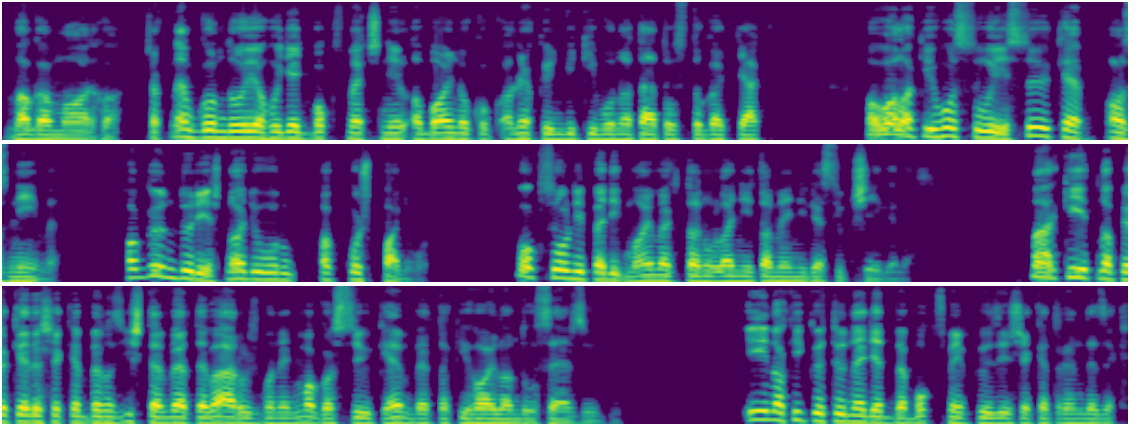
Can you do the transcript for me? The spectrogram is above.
Maga marha, csak nem gondolja, hogy egy boxmeccsnél a bajnokok anyakönyvi kivonatát osztogatják. Ha valaki hosszú és szőke, az német. Ha göndör és nagyórú, akkor spanyol. Boxolni pedig majd megtanul annyit, amennyire szüksége lesz. Már két napja keresek ebben az istenverte városban egy magas szőke embert, aki hajlandó szerződni. Én a kikötő negyedbe boxmérkőzéseket rendezek,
